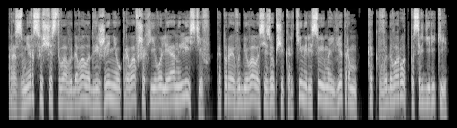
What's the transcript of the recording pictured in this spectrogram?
Размер существа выдавало движение укрывавших его лиан и листьев, которое выбивалось из общей картины, рисуемой ветром, как водоворот посреди реки.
